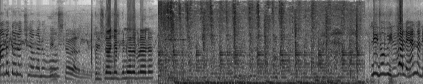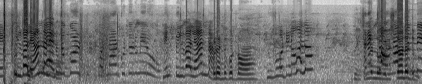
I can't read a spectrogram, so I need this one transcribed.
ఆమెతో వచ్చినావా నువ్వు? పిలిచినావు కదా నువ్వు. పిలిచినా అని చెప్పింది కదా ఎప్పుడైనా? నేను పిలవలే అన్న నేను పిలవలే అన్న నేను. కొట్లాడుకుంటారు మీరు? నేను పిలవలే అన్న. ఇప్పుడు ఎందుకు కొట్టినావు? నువ్వు కొట్టినావు కదా? పిలిచిన నువ్వు నేను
